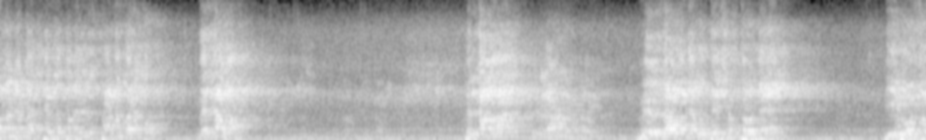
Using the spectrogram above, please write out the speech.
ఉన్నటువంటి అత్యున్నతమైన స్థానం వరకు వెళ్దామా? వెళ్దామా? వెళ్దామనే ఉద్దేశంతో ఈరోజు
